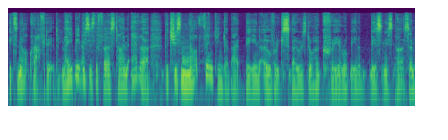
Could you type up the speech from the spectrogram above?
It's not crafted. Maybe this is the first time ever that she's not thinking about being overexposed or her career or being a business person.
